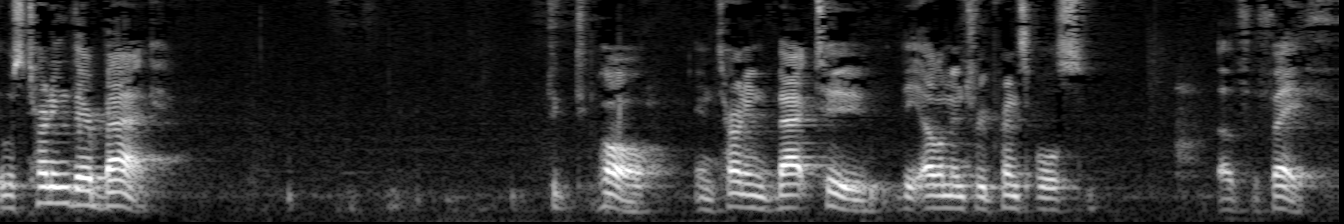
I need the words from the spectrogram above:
It was turning their back to, to Paul and turning back to the elementary principles of the faith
